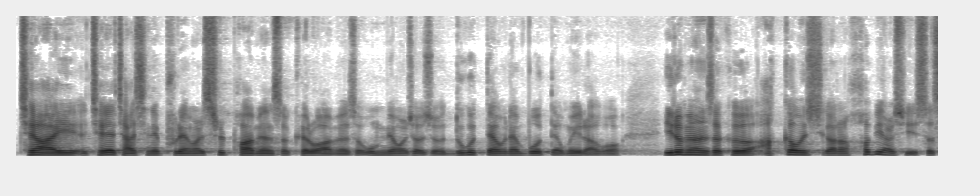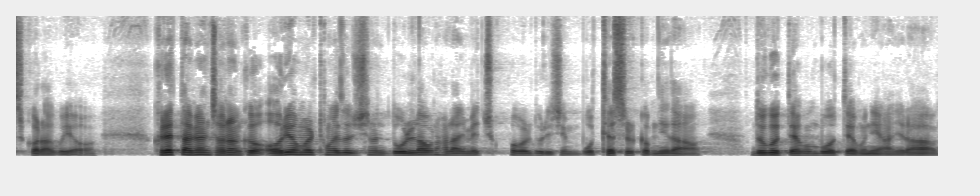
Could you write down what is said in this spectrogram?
제 아이 제 자신의 불행을 슬퍼하면서 괴로워하면서 운명을 저주 누구 때문에 무엇 때문이라고 이러면서 그 아까운 시간을 허비할 수 있었을 거라고요. 그랬다면 저는 그 어려움을 통해서 주시는 놀라운 하나님의 축복을 누리지 못했을 겁니다. 누구 때문 무엇 때문이 아니라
